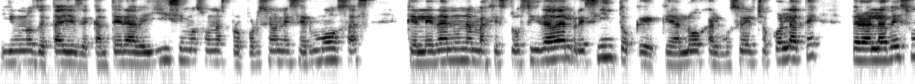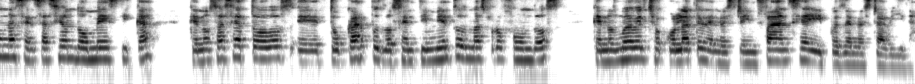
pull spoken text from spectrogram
y unos detalles de cantera bellísimos, unas proporciones hermosas que le dan una majestuosidad al recinto que, aloja el Museo del Chocolate, pero a la vez una sensación doméstica que nos hace a todos eh, tocar pues, los sentimientos más profundos que nos mueve el chocolate de nuestra infancia y pues de nuestra vida.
